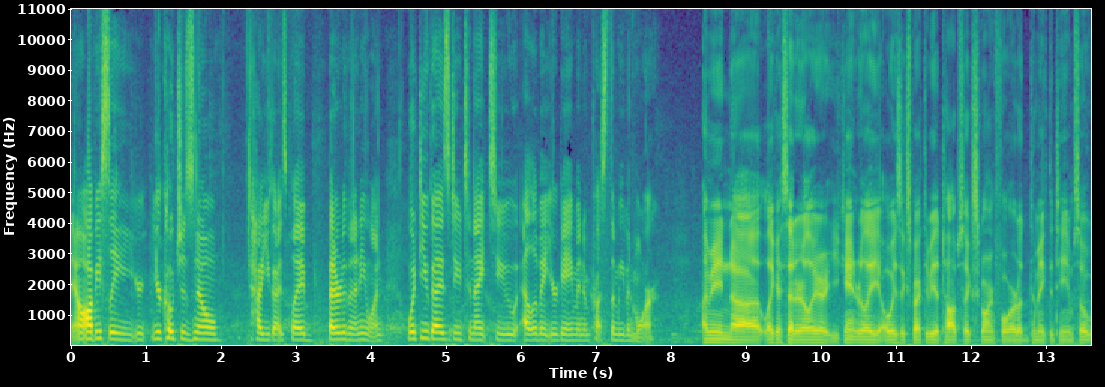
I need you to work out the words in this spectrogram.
Now, obviously, your, your coaches know how you guys play better than anyone. What do you guys do tonight to elevate your game and impress them even more? I mean, uh, like I said earlier, you can't really always expect to be a top six scoring forward to make the team. So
